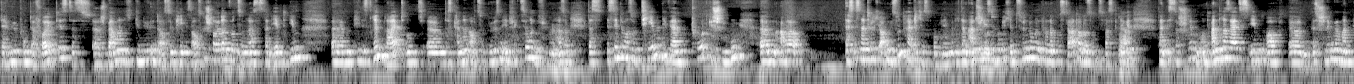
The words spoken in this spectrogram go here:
der Höhepunkt erfolgt ist, dass äh, Sperma nicht genügend aus dem Penis ausgeschleudert wird, sondern dass es dann eben im ähm, Penis drin bleibt und ähm, das kann dann auch zu bösen Infektionen führen. Also das es sind immer so Themen, die werden totgeschwiegen, ähm, aber das ist natürlich auch ein gesundheitliches Problem. Wenn ich dann anschließend wirklich Entzündungen von der Prostata oder sonst was kriege, ja dann ist das schlimm. Und andererseits ist eben auch äh, ist schlimm, wenn man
